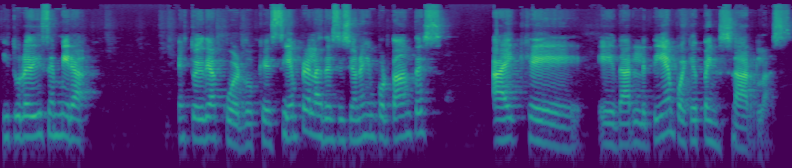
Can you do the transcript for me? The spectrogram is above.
y tú le dices, mira, estoy de acuerdo que siempre las decisiones importantes hay que eh, darle tiempo, hay que pensarlas.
